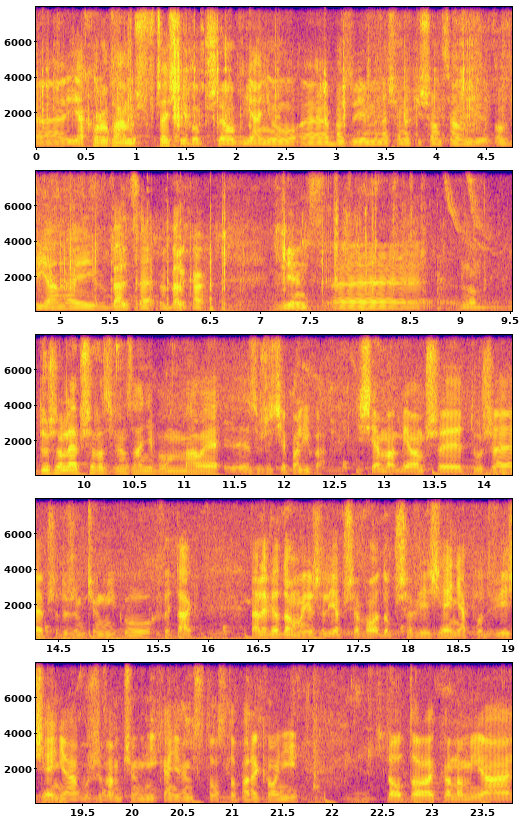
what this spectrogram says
E, ja chorowałem już wcześniej, bo przy owijaniu e, bazujemy na sianokiszące owi- owijanej w belce, w belkach. Więc e, no, dużo lepsze rozwiązanie, bo małe e, zużycie paliwa. niż ja, ma, ja mam przy turze, przy dużym ciągniku chwytak. No ale wiadomo, jeżeli ja przewo- do przewiezienia, podwiezienia używam ciągnika, nie wiem, 100-100 parę koni, to to ekonomia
